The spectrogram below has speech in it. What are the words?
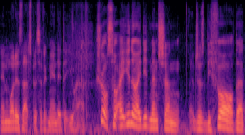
and what is that specific mandate that you have? Sure. So I, you know, I did mention just before that,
